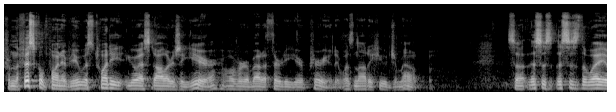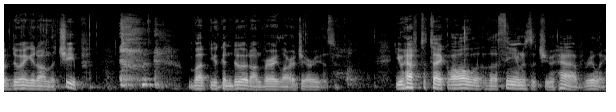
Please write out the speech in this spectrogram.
from the fiscal point of view, was 20 US dollars a year over about a 30 year period. It was not a huge amount. So this is, this is the way of doing it on the cheap, but you can do it on very large areas. You have to take all the themes that you have, really.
